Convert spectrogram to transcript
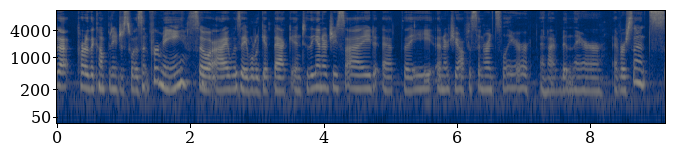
that part of the company just wasn't for me. So mm-hmm. I was able to get back into the energy side at the energy office in Rensselaer, and I've been there ever since.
